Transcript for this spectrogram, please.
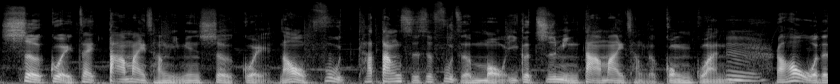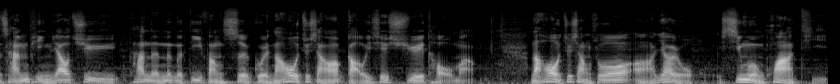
设柜在大卖场里面设柜，然后我负他当时是负责某一个知名大卖场的公关，嗯，然后我的产品要去他的那个地方设柜，然后我就想要搞一些噱头嘛。然后我就想说啊，要有新闻话题，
